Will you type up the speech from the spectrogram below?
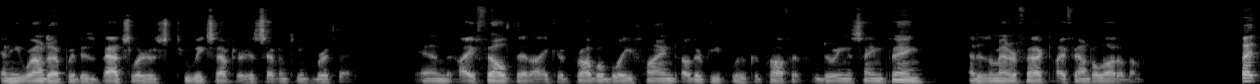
and he wound up with his bachelor's two weeks after his 17th birthday. And I felt that I could probably find other people who could profit from doing the same thing. And as a matter of fact, I found a lot of them. But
